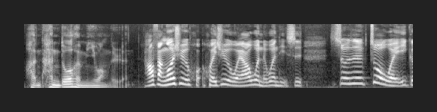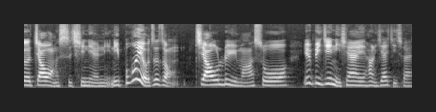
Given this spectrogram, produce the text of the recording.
很很多很迷惘的人。好，反过去回回去，我要问的问题是，就是作为一个交往十七年你，你不会有这种焦虑吗？说，因为毕竟你现在，好，你现在几岁？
